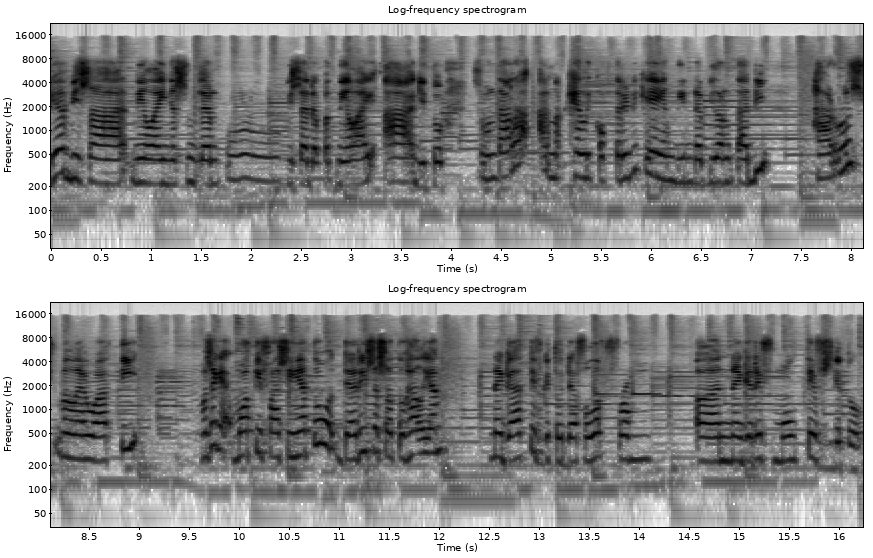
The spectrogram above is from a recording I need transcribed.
dia bisa nilainya 90 bisa dapat nilai A gitu. Sementara anak helikopter ini kayak yang Dinda bilang tadi harus melewati maksudnya kayak motivasinya tuh dari sesuatu hal yang negatif gitu develop from uh, negative motives gitu.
